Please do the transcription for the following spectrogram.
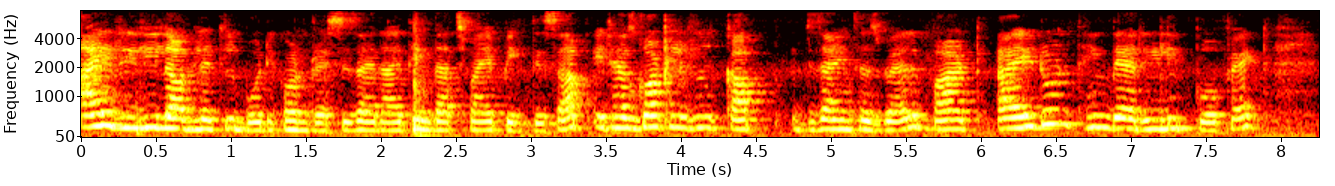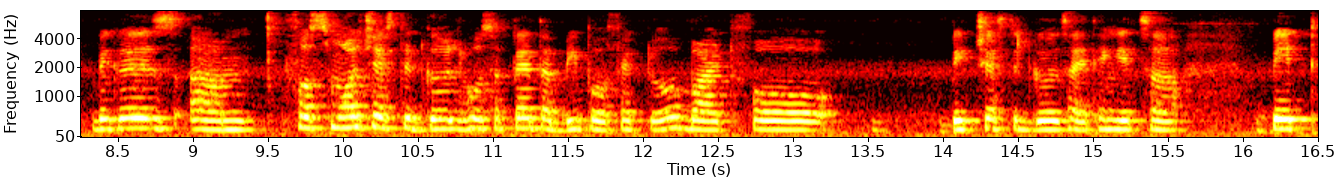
I really love little bodycon dresses and I think that's why I picked this up. It has got little cup designs as well but I don't think they're really perfect because um, for small chested girl ho sakta hai tab bhi perfect ho but for big chested girls I think it's a bit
